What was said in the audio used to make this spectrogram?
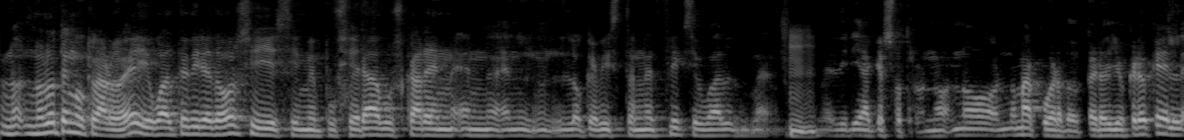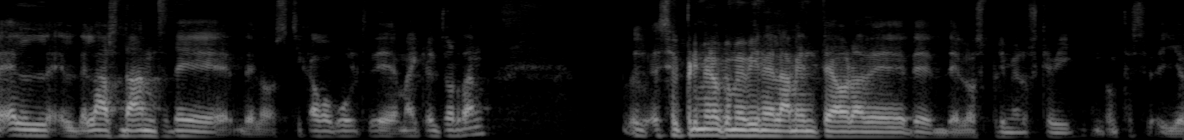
No, no lo tengo claro, ¿eh? igual te diré dos y si me pusiera a buscar en, en- en lo que he visto en Netflix, igual me, me diría que es otro. No, no, no me acuerdo, pero yo creo que el, el, el de Last Dance de, de los Chicago Bulls de Michael Jordan es- es el primero que me viene a la mente ahora de, de- de los primeros que vi. Entonces yo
